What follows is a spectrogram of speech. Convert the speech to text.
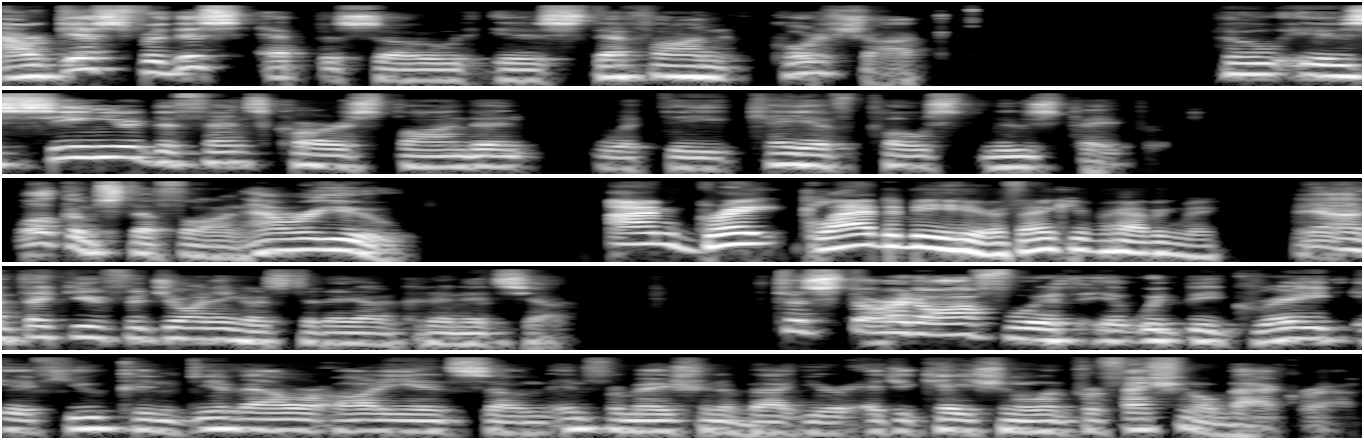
Our guest for this episode is Stefan Korshak, who is senior defense correspondent with the Kyiv Post newspaper. Welcome, Stefan. How are you? I'm great. Glad to be here. Thank you for having me. Yeah, and thank you for joining us today on Krynytsia. To start off with, it would be great if you can give our audience some information about your educational and professional background.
